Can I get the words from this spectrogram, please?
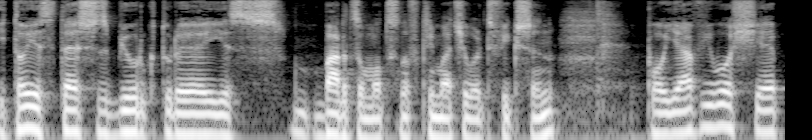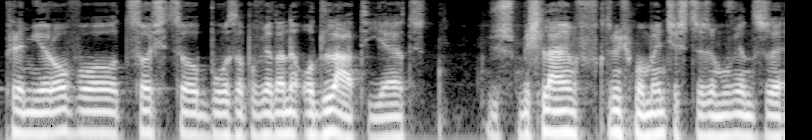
I to jest też zbiór, który jest bardzo mocno w klimacie world fiction. Pojawiło się premierowo coś, co było zapowiadane od lat. Ja już myślałem w którymś momencie, szczerze mówiąc, że,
